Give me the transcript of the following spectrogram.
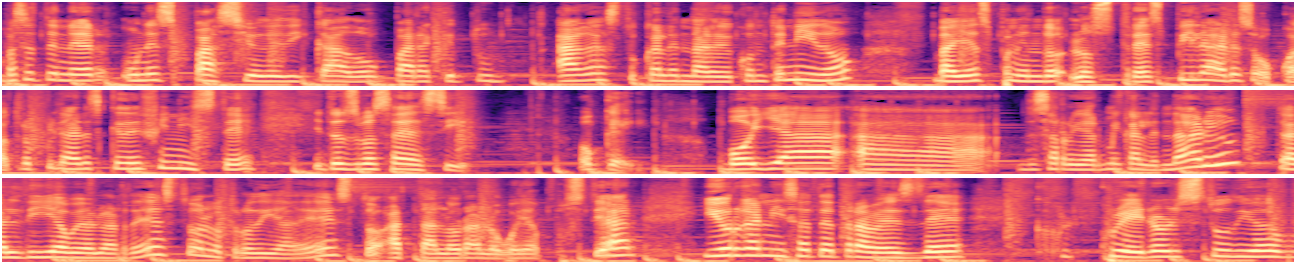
Vas a tener un espacio dedicado para que tú hagas tu calendario de contenido, vayas poniendo los tres pilares o cuatro pilares que definiste y entonces vas a decir, ok, voy a, desarrollar mi calendario, tal día voy a hablar de esto, el otro día de esto, a tal hora lo voy a postear y organízate a través de Creator Studio,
